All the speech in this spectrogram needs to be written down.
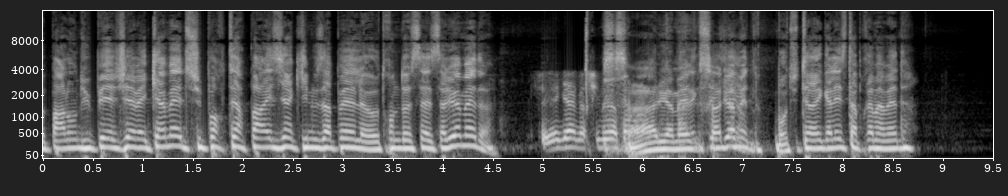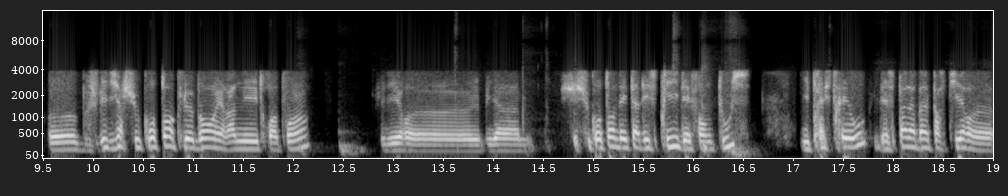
Euh, parlons du PSG avec Ahmed, supporter parisien qui nous appelle euh, au 32-16. Salut Ahmed. Salut les gars, merci de la Salut Ahmed. Salut. Ahmed. Bon, tu t'es régalé cet après Ahmed? Euh, Je vais dire, je suis content que le banc ait ramené les trois points. Je veux dire, euh, il y a- je suis content de l'état d'esprit, ils défendent tous. Ils pressent très haut, ils laissent pas la balle partir. euh,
